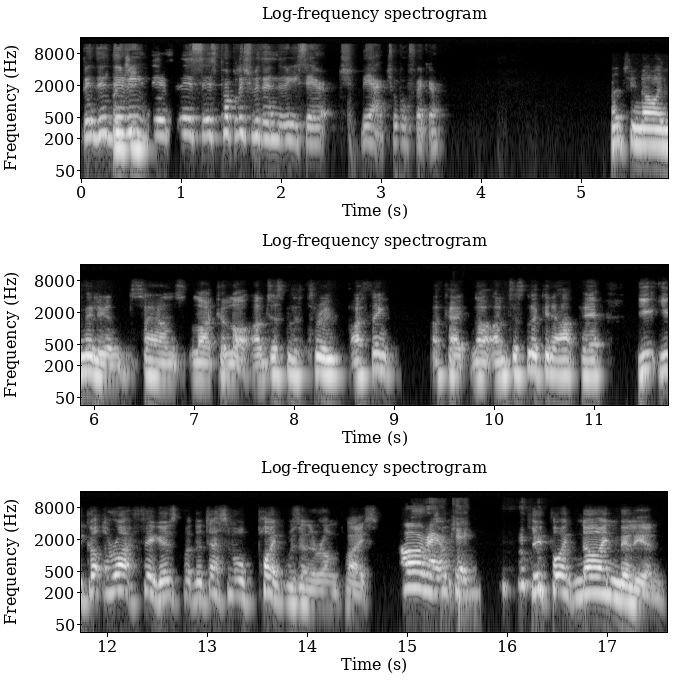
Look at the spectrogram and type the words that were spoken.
But the, the it's, it's published within the research, the actual figure. 29 million sounds like a lot. I'm just through, I think, okay, no, I'm just looking it up here. You you got the right figures, but the decimal point was in the wrong place. All right, okay. 2.9 million.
